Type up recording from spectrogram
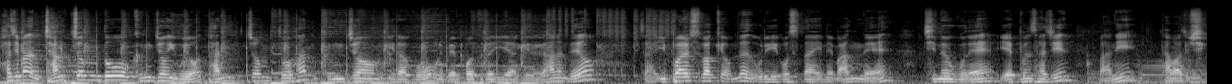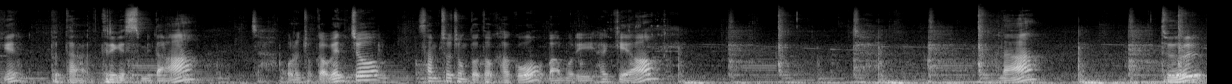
하지만 장점도 긍정이고요. 단점 또한 긍정이라고 우리 멤버들은 이야기를 하는데요. 자, 이뻐할 수밖에 없는 우리 고스나인의 막내 진우 군의 예쁜 사진 많이 담아주시길 부탁드리겠습니다. 자, 오른쪽과 왼쪽 3초 정도 더 가고 마무리할게요. 자, 하나, 둘,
